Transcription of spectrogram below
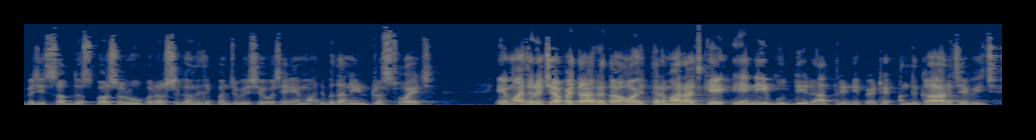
એ પછી શબ્દ, સ્પર્શ, રૂપ, રસ, ગંધ જે પંચ વિષયો છે, એમાં જ બધાને ઇન્ટરેસ્ટ હોય છે. એમાં જ રચ્યા પેતા રહેતા હોય ત્યારે મહારાજ કે, એની બુદ્ધિ રાત્રિની પેઠે અંધકાર જેવી છે.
